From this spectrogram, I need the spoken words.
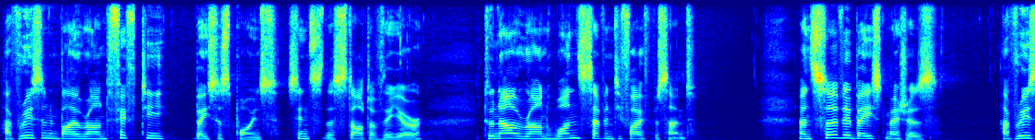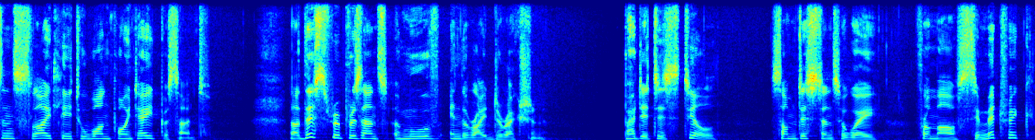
have risen by around 50 basis points since the start of the year to now around 175%. And survey-based measures have risen slightly to 1.8%. Now this represents a move in the right direction, but it is still some distance away from our symmetric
